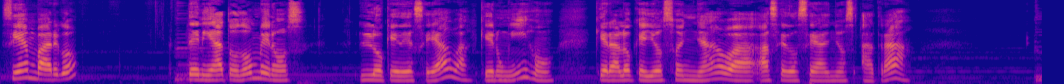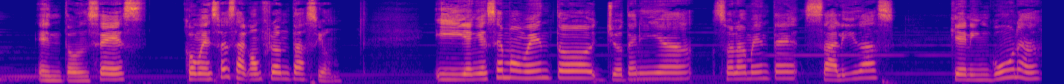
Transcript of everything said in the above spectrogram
Sin embargo, tenía todo menos lo que deseaba, que era un hijo, que era lo que yo soñaba hace 12 años atrás. Entonces comenzó esa confrontación. Y en ese momento yo tenía solamente salidas que ninguna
